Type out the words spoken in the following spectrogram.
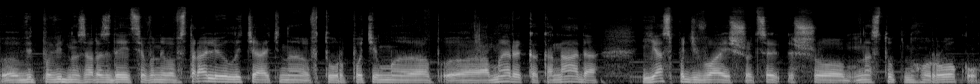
відповідно зараз здається, вони в Австралію летять на в тур, потім Америка, Канада. Я сподіваюся, що це що наступного року.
